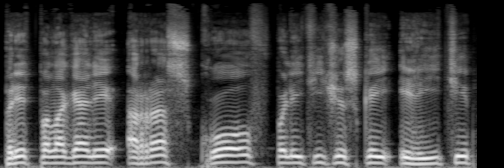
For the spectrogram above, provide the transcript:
предполагали раскол в политической элите,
